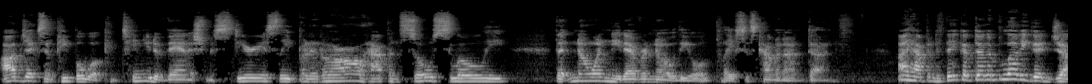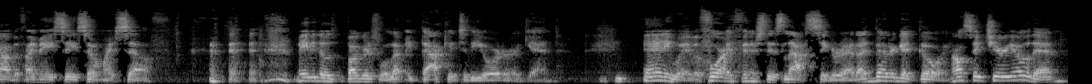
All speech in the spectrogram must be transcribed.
Objects and people will continue to vanish mysteriously, but it all happens so slowly that no one need ever know the old place is coming undone. I happen to think I've done a bloody good job, if I may say so myself. Maybe those buggers will let me back into the order again. Anyway, before I finish this last cigarette, I'd better get going. I'll say cheerio then.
